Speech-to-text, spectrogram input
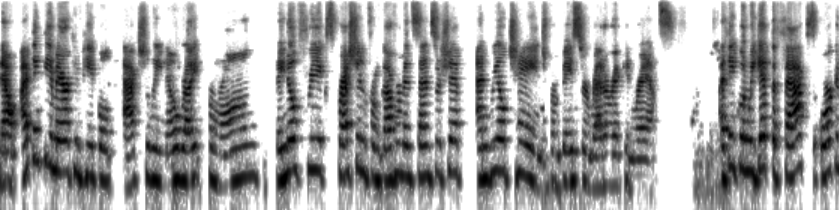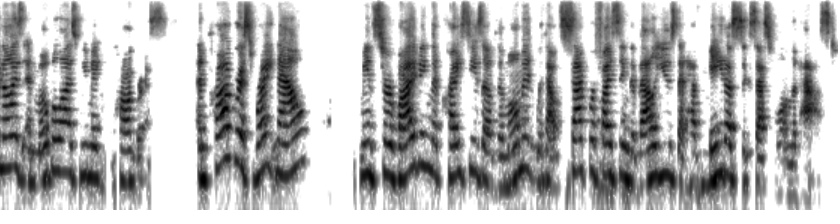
Now, I think the American people actually know right from wrong. They know free expression from government censorship and real change from baser rhetoric and rants. I think when we get the facts organized and mobilized, we make progress. And progress right now means surviving the crises of the moment without sacrificing the values that have made us successful in the past.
